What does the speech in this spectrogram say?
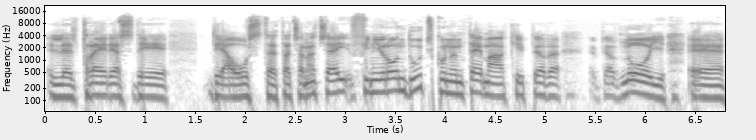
il, il di Aost Tacianacei. Finirò con un tema che per, per noi eh,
